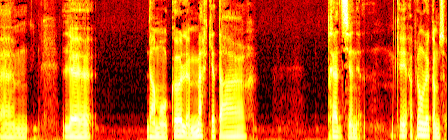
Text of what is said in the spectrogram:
euh, le, dans mon cas, le marketeur traditionnel. Appelons-le comme ça.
